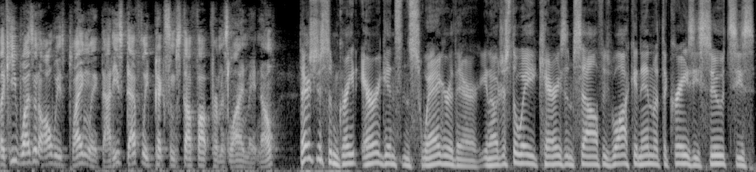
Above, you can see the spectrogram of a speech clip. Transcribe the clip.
like he wasn't always playing like that. He's definitely picked some stuff up from his line mate. No. There's just some great arrogance and swagger there. You know, just the way he carries himself. He's walking in with the crazy suits. He's,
